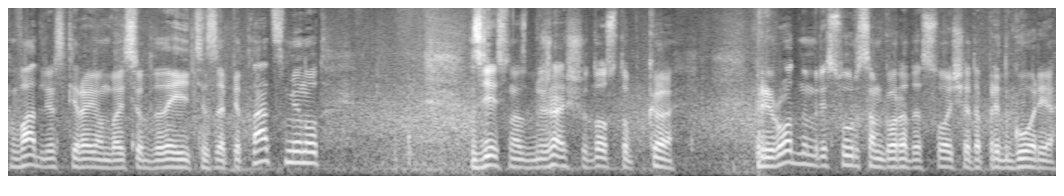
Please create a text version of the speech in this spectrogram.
В Адлерский район вы отсюда доедете за 15 минут. Здесь у нас ближайший доступ к природным ресурсам города Сочи. Это предгорье,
